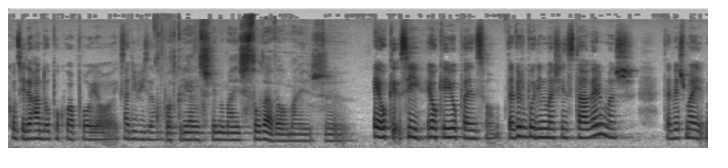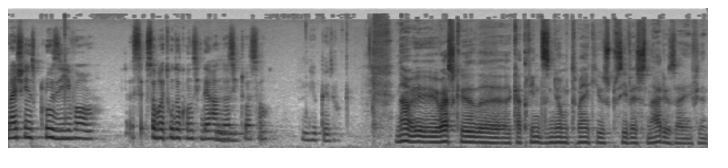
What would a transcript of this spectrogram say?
considerando um pouco o apoio a divisão. Pode criar um sistema mais saudável mais eh, é o que sim é o que eu penso. Talvez um pouquinho mais instável mas talvez mais mais inclusivo sobretudo considerando uhum. a situação. E o Pedro Não, eu acho que a Catherine desenhou muito bem aqui os possíveis cenários. É, enfim,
